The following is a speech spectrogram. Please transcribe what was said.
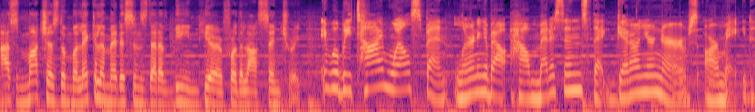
as much as the molecular medicines that have been here for the last century. It will be time well spent learning about how medicines that get on your nerves are made.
